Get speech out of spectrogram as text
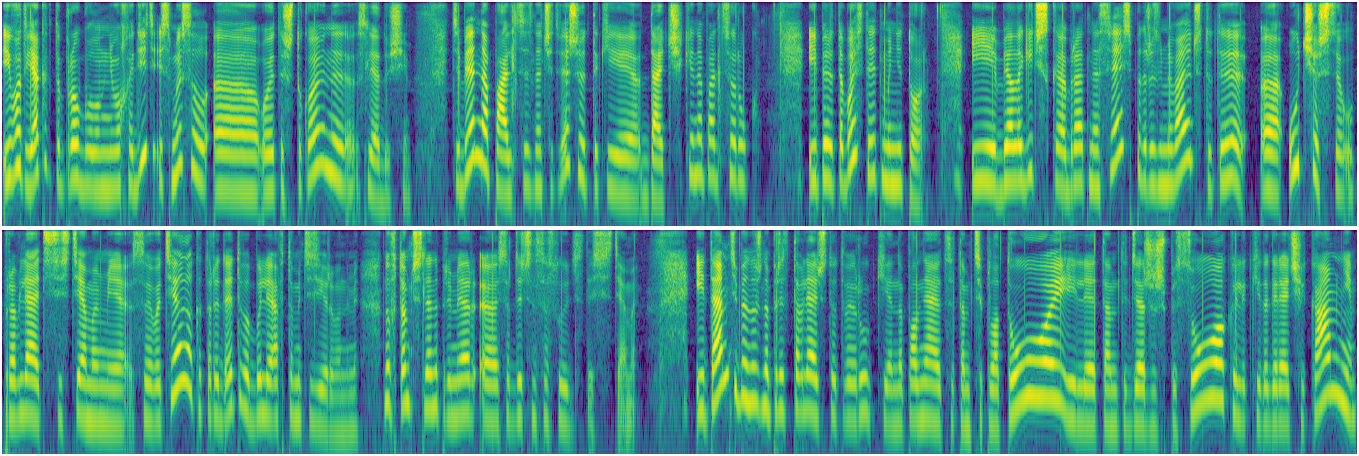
И вот я как-то пробовала на него ходить, и смысл э, у этой штуковины следующий. Тебе на пальцы, значит, вешают такие датчики на пальцы рук, и перед тобой стоит монитор. И биологическая обратная связь подразумевает, что ты э, учишься управлять системами своего тела, которые до этого были автоматизированными. Ну, в том числе, например, э, сердечно-сосудистой системой. И там тебе нужно представлять, что твои руки наполняются там теплотой, или там ты держишь песок, или какие-то горячие камни.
